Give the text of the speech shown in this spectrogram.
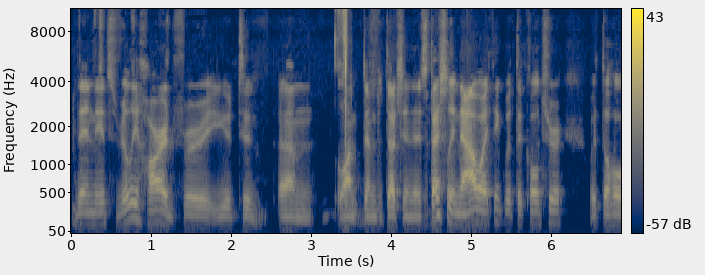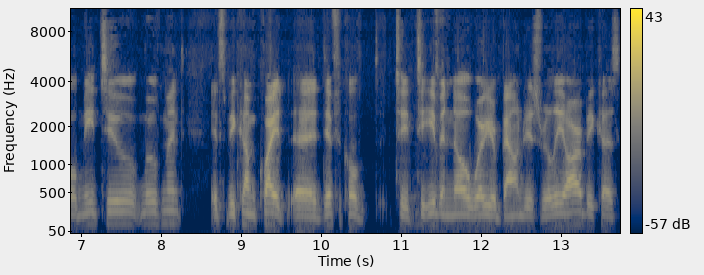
then it's really hard for you to um, want them to touch it. And especially now, I think with the culture, with the whole Me Too movement, it's become quite uh, difficult to, to even know where your boundaries really are because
